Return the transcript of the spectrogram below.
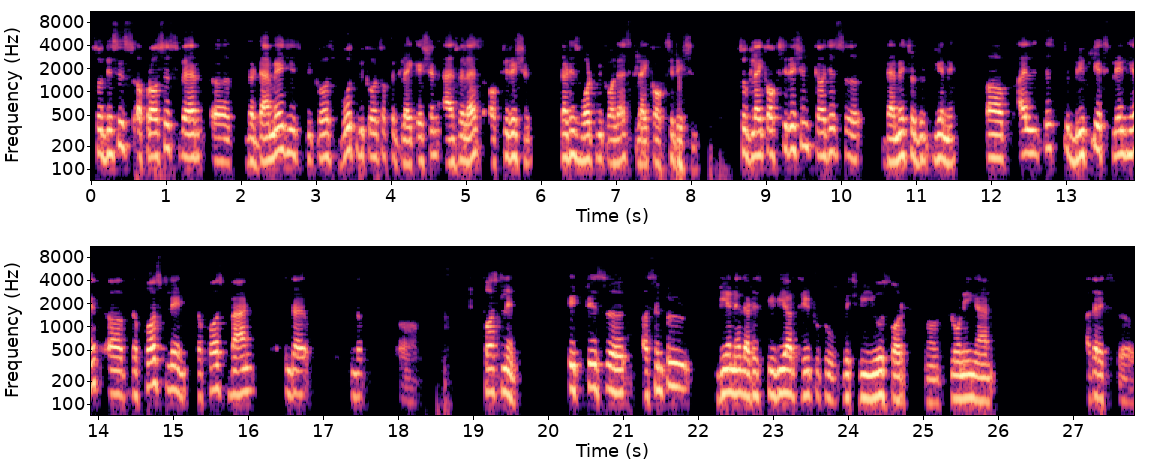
So this is a process where uh, the damage is because both because of the glycation as well as oxidation. That is what we call as glycoxidation. So glycoxidation causes uh, damage to the DNA. Uh, I'll just briefly explain here. Uh, the first lane, the first band in the, in the uh, first lane, it is uh, a simple DNA that is PBR322, which we use for uh, cloning and other uh,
